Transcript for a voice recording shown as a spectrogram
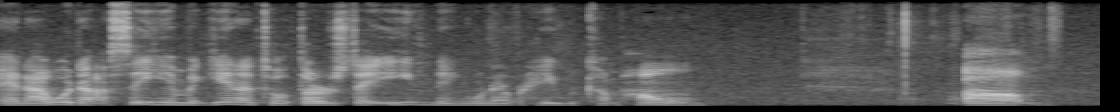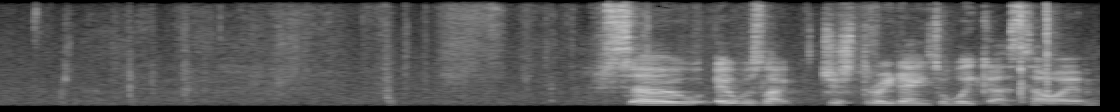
And I would not see him again until Thursday evening whenever he would come home. Um, So it was like just three days a week I saw him.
